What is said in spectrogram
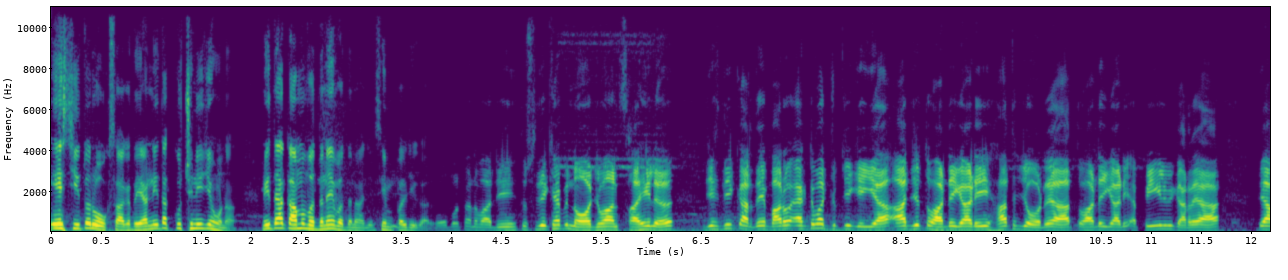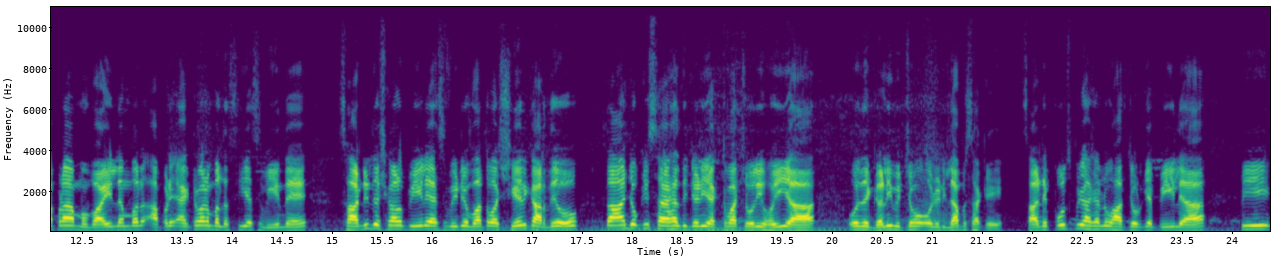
ਇਸ ਚੀਜ਼ ਤੋਂ ਰੋਕ ਸਕਦੇ ਆ ਨਹੀਂ ਤਾਂ ਕੁਝ ਨਹੀਂ ਜੇ ਹੋਣਾ ਨਹੀਂ ਤਾਂ ਕੰਮ ਵਧਣਾ ਹੀ ਵਧਣਾ ਜੀ ਸਿੰਪਲ ਜੀ ਗੱਲ ਬਹੁਤ ਬਹੁਤ ਧੰਨਵਾਦ ਜੀ ਤੁਸੀਂ ਦੇਖਿਆ ਵੀ ਨੌਜਵਾਨ ਸਾਹਿਲ ਜਿਸ ਦੀ ਘਰ ਦੇ ਬਾਹਰੋਂ ਐਕਟਿਵਾ ਚੁੱਕੀ ਗਈ ਆ। ਅੱਜ ਤੁਹਾਡੀ ਗਾੜੀ ਹੱਥ ਜੋੜ ਰਿਹਾ, ਤੁਹਾਡੀ ਗਾੜੀ ਅਪੀਲ ਵੀ ਕਰ ਰਿਹਾ ਤੇ ਆਪਣਾ ਮੋਬਾਈਲ ਨੰਬਰ, ਆਪਣੇ ਐਕਟਿਵਾ ਨੰਬਰ ਦੱਸੀ ਇਸ ਵੀਰ ਨੇ। ਸਾਡੀ ਦਰਸ਼ਕਾਂ ਨੂੰ ਅਪੀਲ ਹੈ ਇਸ ਵੀਡੀਓ ਵੱਧ ਤੋਂ ਵੱਧ ਸ਼ੇਅਰ ਕਰ ਦਿਓ ਤਾਂ ਜੋ ਕਿ ਸਾਹਿਲ ਦੀ ਜਿਹੜੀ ਐਕਟਿਵਾ ਚੋਰੀ ਹੋਈ ਆ, ਉਹਦੇ ਗਲੀ ਵਿੱਚੋਂ ਉਹ ਜਿਹੜੀ ਲੱਭ ਸਕੇ। ਸਾਡੇ ਪੁਲਿਸ ਪ੍ਰਸ਼ਾਸਨ ਨੂੰ ਹੱਥ ਜੋੜ ਕੇ ਅਪੀਲ ਆ ਵੀ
